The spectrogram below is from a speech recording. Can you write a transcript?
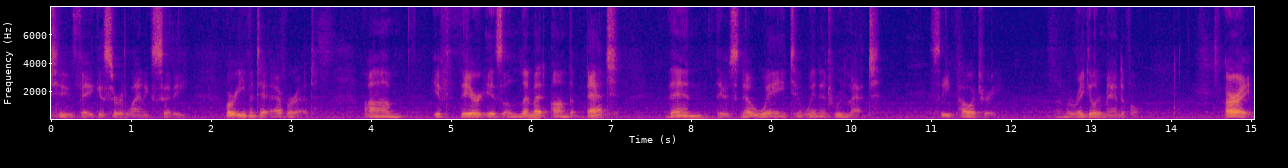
to Vegas or Atlantic City, or even to Everett. Um, if there is a limit on the bet, then there's no way to win at roulette. See, poetry. I'm a regular Mandeville. All right.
